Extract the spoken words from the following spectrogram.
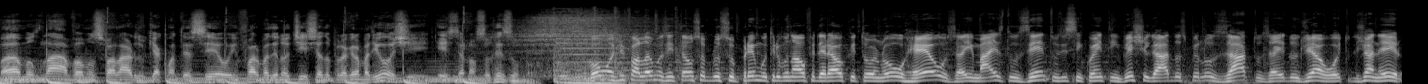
Vamos lá, vamos falar do que aconteceu em forma de notícia no programa de hoje. Esse é o nosso resumo. Bom, hoje falamos então sobre o Supremo Tribunal Federal que tornou réus aí mais 250 investigados pelos atos aí do dia 8 de janeiro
